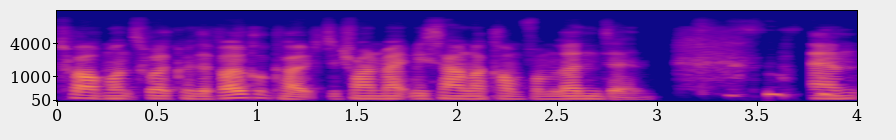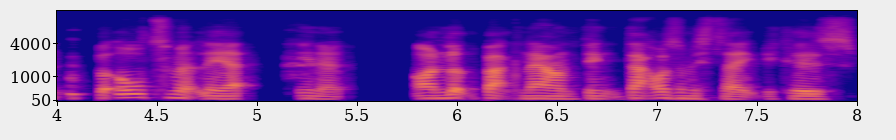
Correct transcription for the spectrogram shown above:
twelve months working with a vocal coach to try and make me sound like I'm from London. Um, but ultimately, you know, I look back now and think that was a mistake because,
